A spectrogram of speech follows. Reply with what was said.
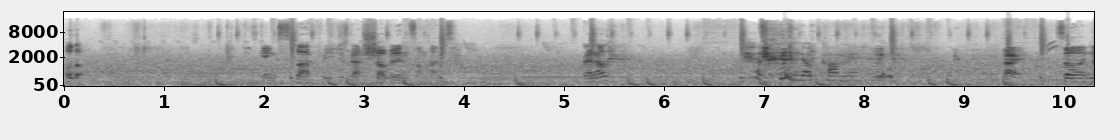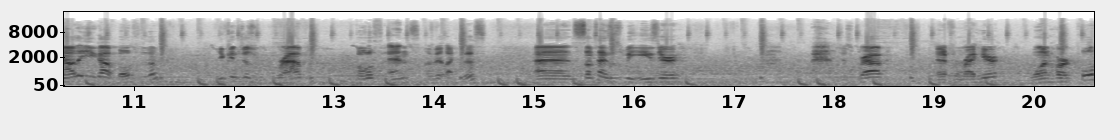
Hold up. It's getting stuck, but you just gotta shove it in sometimes. Right on? no comment. Alright, so now that you got both of them, you can just grab both ends of it like this. And sometimes this will be easier. Just grab, and from right here, one hard pull.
